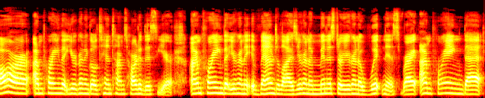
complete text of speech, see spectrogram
are, I'm praying that you're going to go 10 times harder this year. I'm praying that you're going to evangelize, you're going to minister, you're going to witness, right? I'm praying that,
